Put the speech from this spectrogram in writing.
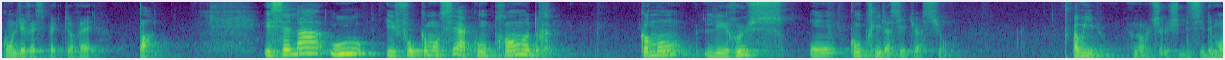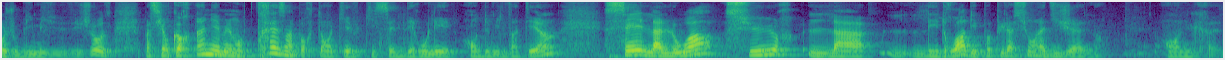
qu'on ne les respecterait pas. Et c'est là où il faut commencer à comprendre comment les Russes ont compris la situation. Ah oui, décidément j'oublie des choses, parce qu'il y a encore un événement très important qui, s'est déroulé en 2021, c'est la loi sur les droits des populations indigènes en Ukraine.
